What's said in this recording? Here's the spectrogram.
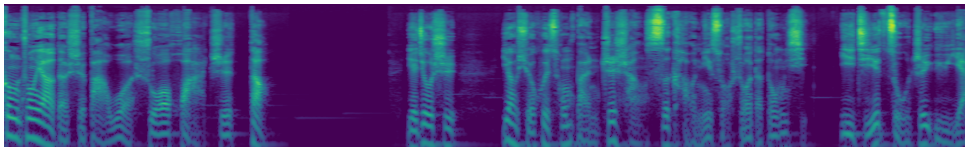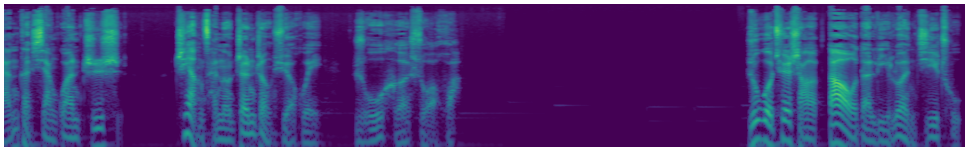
更重要的是把握说话之道，也就是。要学会从本质上思考你所说的东西，以及组织语言的相关知识，这样才能真正学会如何说话。如果缺少道的理论基础，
